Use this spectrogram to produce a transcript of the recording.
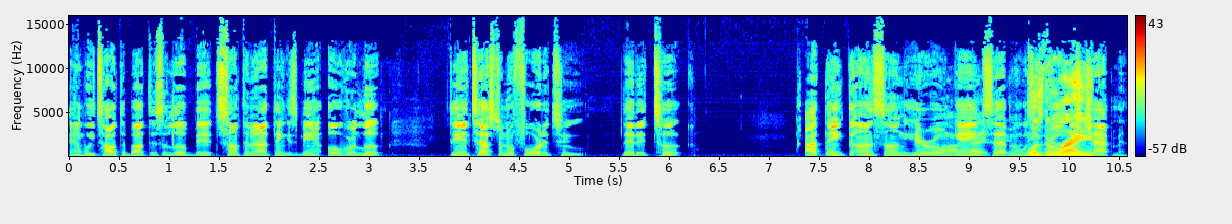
and we talked about this a little bit. Something that I think is being overlooked: the intestinal fortitude that it took. I think the unsung hero in Game day. Seven was, was the Aroldis rain? Chapman.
